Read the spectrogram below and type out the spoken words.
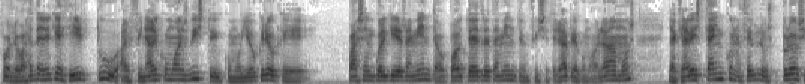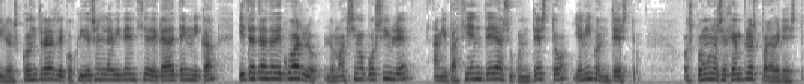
Pues lo vas a tener que decir tú. Al final, como has visto y como yo creo que pasa en cualquier herramienta o pauta de tratamiento en fisioterapia, como hablábamos, la clave está en conocer los pros y los contras recogidos en la evidencia de cada técnica y tratar de adecuarlo lo máximo posible a mi paciente, a su contexto y a mi contexto. Os pongo unos ejemplos para ver esto.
